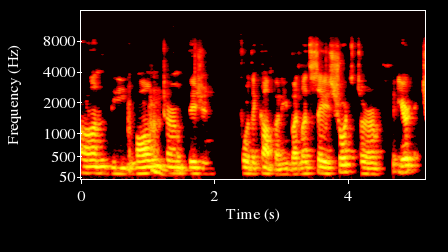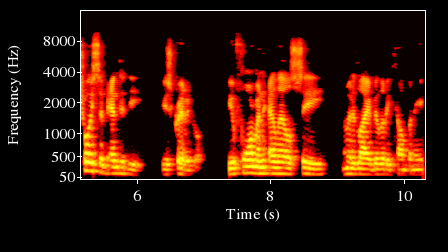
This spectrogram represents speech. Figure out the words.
on the long-term vision for the company, but let's say short term, your choice of entity is critical. You form an LLC, limited liability company.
